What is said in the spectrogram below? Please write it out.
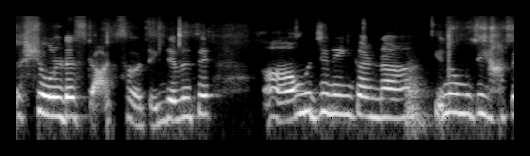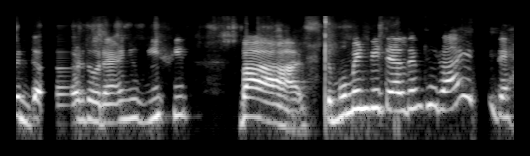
the shoulder starts hurting. They will say, oh, mujhe nahi karna. you know, mujhe yahan pe dard ho and you, we feel but the moment we tell them to write, their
